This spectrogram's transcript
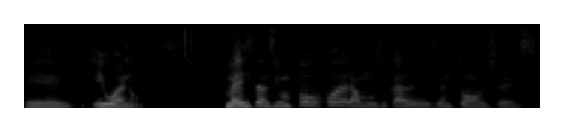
eh, y bueno, me distancié un poco de la música desde ese entonces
